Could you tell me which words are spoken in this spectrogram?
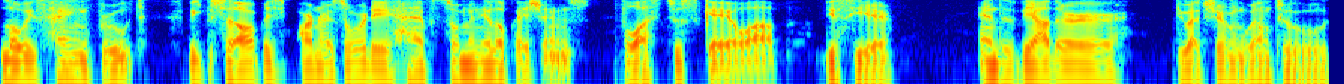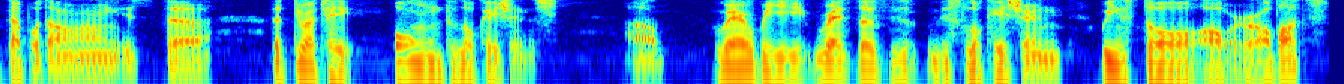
lowest hanging fruit because our business partners already have so many locations for us to scale up this year. And the other direction we want to double down on is the, the directly owned locations, uh, where we rent the, this location, we install our robots,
